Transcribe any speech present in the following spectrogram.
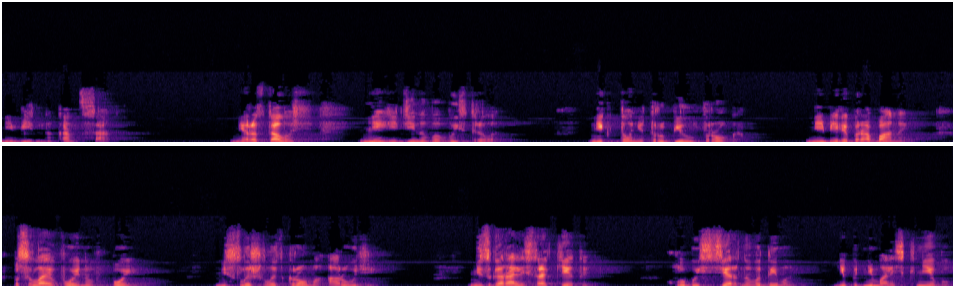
не видно конца. Не раздалось ни единого выстрела. Никто не трубил в рог, не били барабаны, посылая воинов в бой, не слышалось грома орудий, не сгорались ракеты, клубы серного дыма не поднимались к небу.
